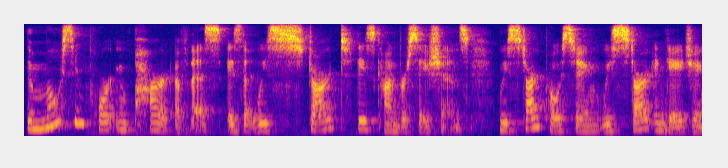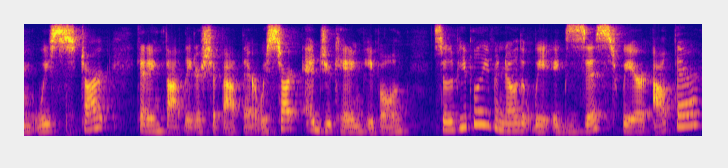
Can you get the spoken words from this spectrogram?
The most important part of this is that we start these conversations. We start posting, we start engaging, we start getting thought leadership out there, we start educating people so that people even know that we exist, we are out there,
